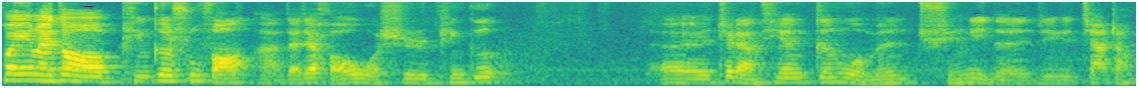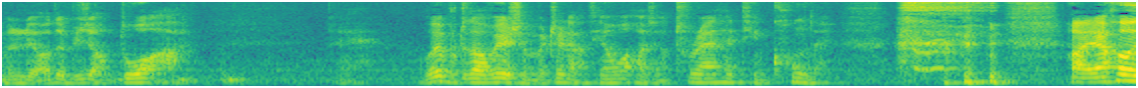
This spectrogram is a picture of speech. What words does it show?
欢迎来到平哥书房啊！大家好，我是平哥。呃，这两天跟我们群里的这个家长们聊的比较多啊。哎，我也不知道为什么这两天我好像突然还挺空的。好，然后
